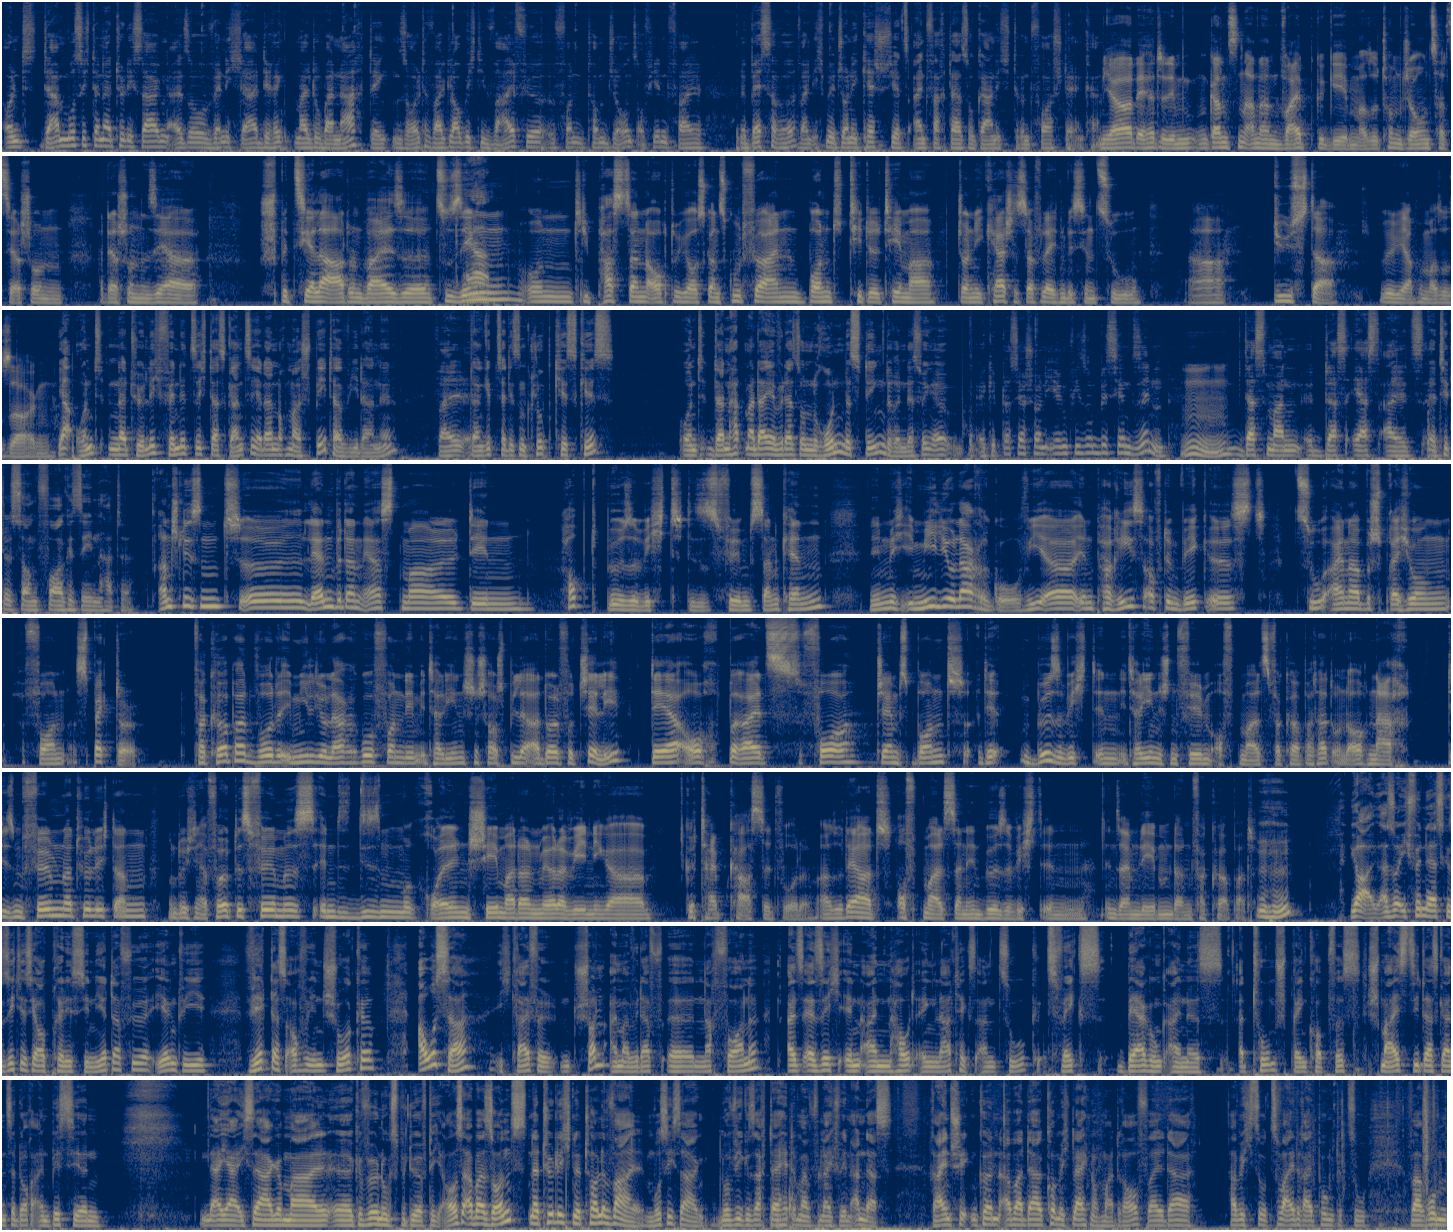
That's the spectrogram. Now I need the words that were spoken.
Und da muss ich dann natürlich sagen, also wenn ich da direkt mal drüber nachdenken sollte, war, glaube ich, die Wahl für, von Tom Jones auf jeden Fall eine bessere, weil ich mir Johnny Cash jetzt einfach da so gar nicht drin vorstellen kann. Ja, der hätte dem einen ganzen anderen Vibe gegeben. Also Tom Jones hat es ja schon, hat ja schon eine sehr spezielle Art und Weise zu singen ja. und die passt dann auch durchaus ganz gut für ein Bond-Titelthema. Johnny Cash ist da vielleicht ein bisschen zu äh, düster, will ich einfach mal so sagen. Ja, und natürlich findet sich das Ganze ja dann nochmal später wieder, ne? Weil dann gibt es ja diesen Club Kiss Kiss und dann hat man da ja wieder so ein rundes Ding drin. Deswegen äh, ergibt das ja schon irgendwie so ein bisschen Sinn, mhm. dass man das erst als äh, Titelsong vorgesehen hatte. Anschließend äh, lernen wir dann erstmal den Hauptbösewicht dieses Films dann kennen, nämlich Emilio Largo, wie er in Paris auf dem Weg ist zu einer Besprechung von Spectre. Verkörpert wurde Emilio Largo von dem italienischen Schauspieler Adolfo Celli, der auch bereits vor James Bond den Bösewicht in italienischen Filmen oftmals verkörpert hat und auch nach diesem Film natürlich dann und durch den Erfolg des Filmes in diesem Rollenschema dann mehr oder weniger getypecastet wurde. Also der hat oftmals dann den Bösewicht in, in seinem Leben dann verkörpert. Mhm. Ja, also ich finde, das Gesicht ist ja auch prädestiniert dafür. Irgendwie wirkt das auch wie ein Schurke. Außer, ich greife schon einmal wieder äh, nach vorne, als er sich in einen hautengen Latexanzug zwecks Bergung eines Atomsprengkopfes schmeißt, sieht das Ganze doch ein bisschen naja, ich sage mal, äh, gewöhnungsbedürftig aus. Aber sonst natürlich eine tolle Wahl, muss ich sagen. Nur wie gesagt, da hätte man vielleicht wen anders reinschicken können, aber da komme ich gleich nochmal drauf, weil da habe ich so zwei, drei Punkte zu, warum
